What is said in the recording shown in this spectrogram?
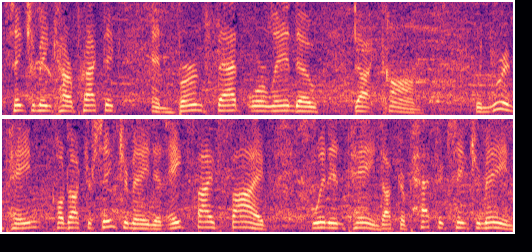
St. Germain Chiropractic, and BurnFatOrlando.com. When you're in pain, call Dr. St. Germain at 855 When in Pain. Dr. Patrick St. Germain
